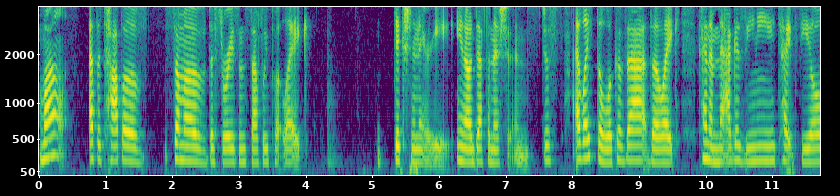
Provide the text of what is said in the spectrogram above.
well, at the top of some of the stories and stuff, we put like dictionary, you know, definitions. Just I like the look of that, the like kind of magaziney type feel.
